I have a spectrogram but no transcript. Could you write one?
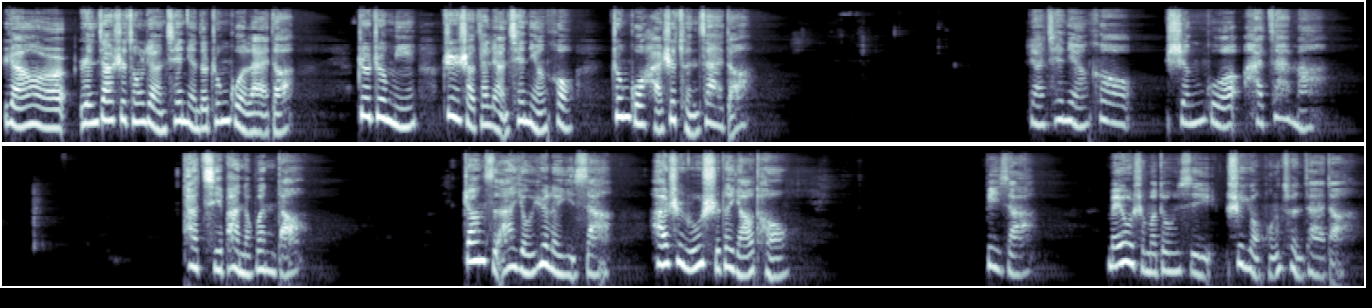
然而，人家是从两千年的中国来的，这证明至少在两千年后，中国还是存在的。两千年后，神国还在吗？他期盼的问道。张子安犹豫了一下，还是如实的摇头。陛下，没有什么东西是永恒存在的。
